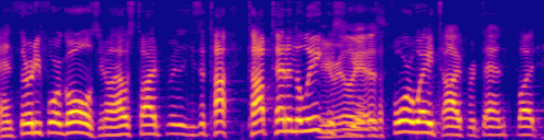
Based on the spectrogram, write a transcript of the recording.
and 34 goals. You know, that was tied for, he's a top, top 10 in the league he this really year. Is. It's a four way tie for 10th, but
